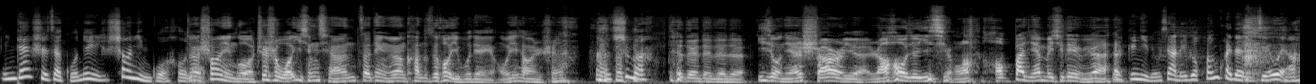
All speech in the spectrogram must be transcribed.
应该是在国内上映过后。对，上映过。这是我疫情前在电影院看的最后一部电影，我印象很深。啊，是吗？对对对对对，一九年十二月，然后就疫情了，好半年没去电影院，给你留下了一个欢快的结尾啊。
